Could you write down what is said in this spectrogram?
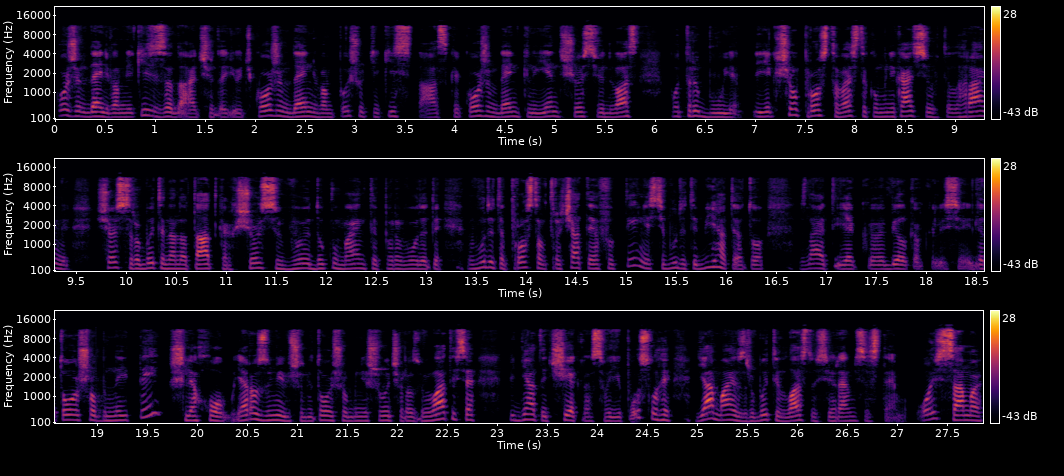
кожен день вам якісь задачі дають, кожен день вам пишуть якісь таски, кожен день клієнт щось від вас потребує. І якщо просто вести комунікацію в Телеграмі, щось робити на нотатках, щось в документи переводити, ви будете просто втрачати ефективність і будете бігати, а то знаєте, як е, білка в колісі. І для того, щоб не йти шляхом, я розумів, що для того, щоб мені швидше розвиватися, підняти чек на свої послуги, я маю зробити власну crm систему Ось саме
